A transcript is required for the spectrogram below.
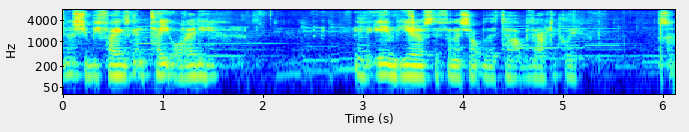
And this should be fine, it's getting tight already. And the aim here is to finish up with the tap vertically. So,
